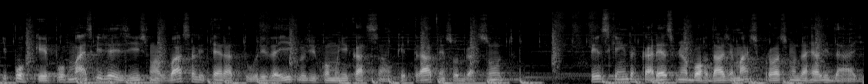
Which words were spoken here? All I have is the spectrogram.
E porque, por mais que já exista uma vasta literatura e veículos de comunicação que tratem sobre o assunto, penso que ainda carece de uma abordagem mais próxima da realidade,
